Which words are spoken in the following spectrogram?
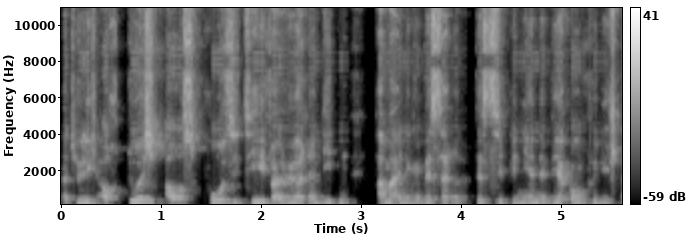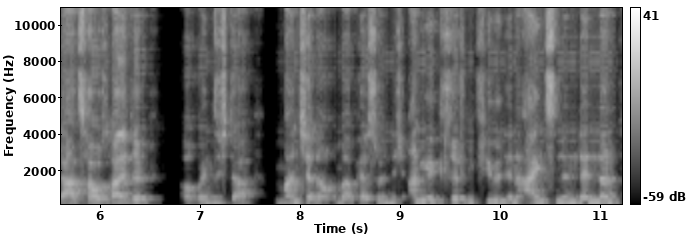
natürlich auch durchaus positiv, weil höhere Renditen haben eine gewisse disziplinierende Wirkung für die Staatshaushalte, auch wenn sich da mancher dann auch immer persönlich angegriffen fühlt in einzelnen Ländern.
